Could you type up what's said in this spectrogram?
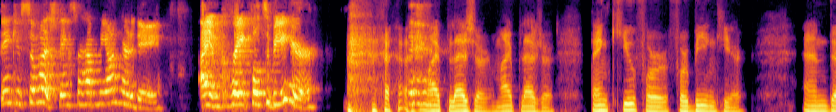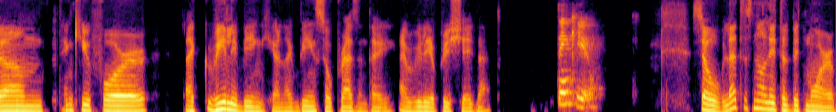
Thank you so much. Thanks for having me on here today. I am grateful to be here. my pleasure. My pleasure. Thank you for for being here, and um, thank you for like really being here, like being so present. I I really appreciate that. Thank you. So let us know a little bit more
